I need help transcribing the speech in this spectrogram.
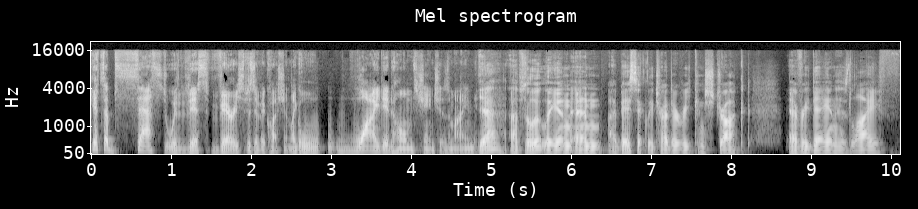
gets obsessed with this very specific question. Like w- why did Holmes change his mind? Yeah, absolutely. And and I basically tried to reconstruct every day in his life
